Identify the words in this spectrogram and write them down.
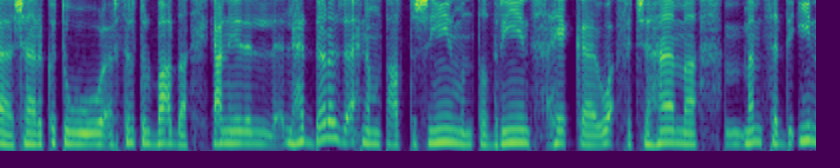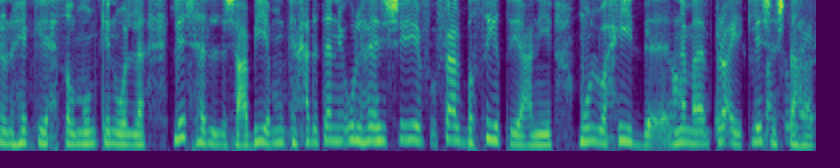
آه، شاركته وارسلته لبعضها يعني لهالدرجة إحنا متعطشين منتظرين هيك وقفة شهامة ما مصدقين إنه هيك يحصل ممكن ولا ليش هالشعبية؟ ممكن حدا تاني يقول هاي شيء فعل بسيط يعني. مو الوحيد إنما برأيك ليش اشتهر؟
